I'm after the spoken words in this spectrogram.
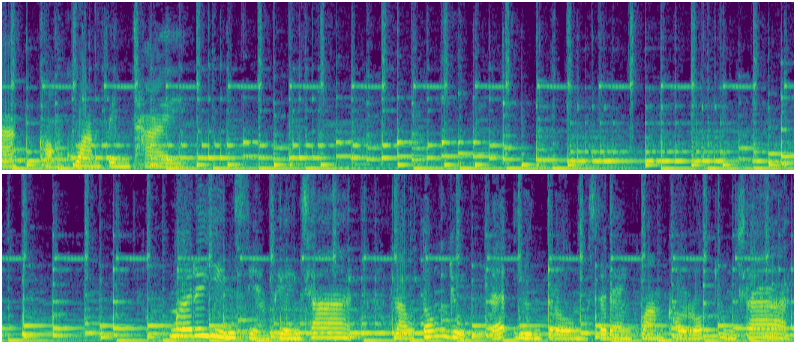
ลักษณ์ของความเป็นไทยเมื่อได้ยินเสียงเพลงชาติ เราต้องหยุดและยืนตรงแสดงความเคารพธงชาติ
